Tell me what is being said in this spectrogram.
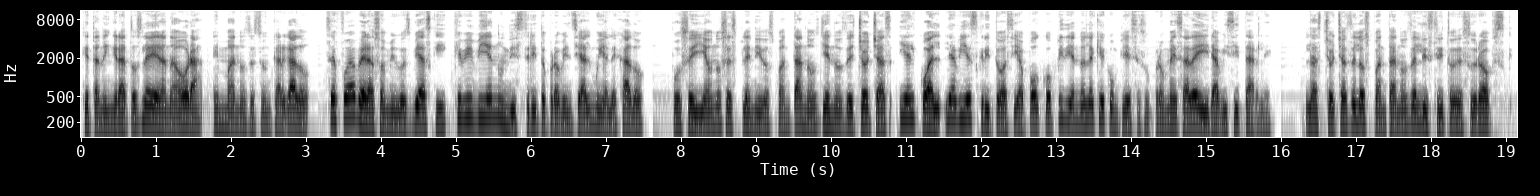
que tan ingratos le eran ahora, en manos de su encargado, se fue a ver a su amigo Sviasky, que vivía en un distrito provincial muy alejado, poseía unos espléndidos pantanos llenos de chochas y el cual le había escrito hacía poco pidiéndole que cumpliese su promesa de ir a visitarle. Las chochas de los pantanos del distrito de Surovsk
